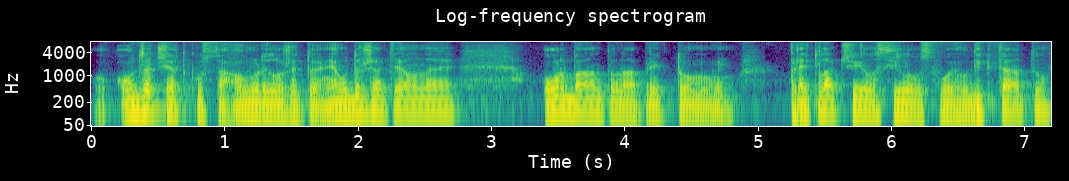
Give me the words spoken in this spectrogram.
od začiatku sa hovorilo, že to je neudržateľné. Orbán to napriek tomu pretlačil silou svojho diktátu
